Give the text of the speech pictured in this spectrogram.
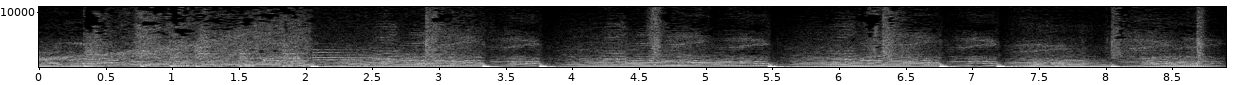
I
